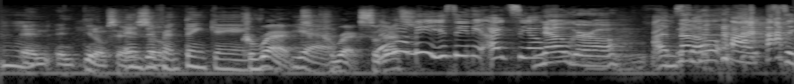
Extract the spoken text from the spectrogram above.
and and you know what I'm saying Mm-hmm. And So- different thinking. Correct. Yeah. Correct. So what that's about me? You see any artsy on no, me? girl. I'm No. so artsy.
